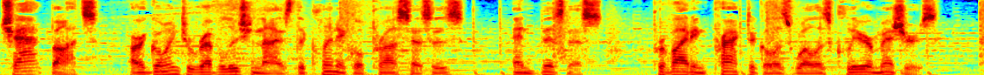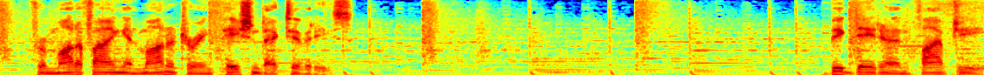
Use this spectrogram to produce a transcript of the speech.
Chatbots are going to revolutionize the clinical processes and business, providing practical as well as clear measures for modifying and monitoring patient activities. Big data and 5G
